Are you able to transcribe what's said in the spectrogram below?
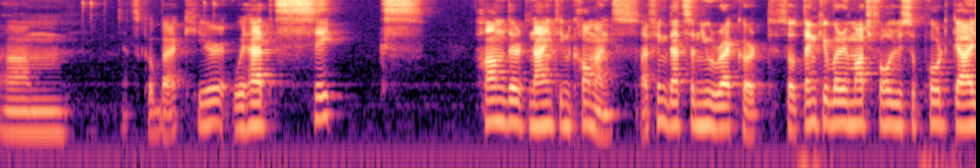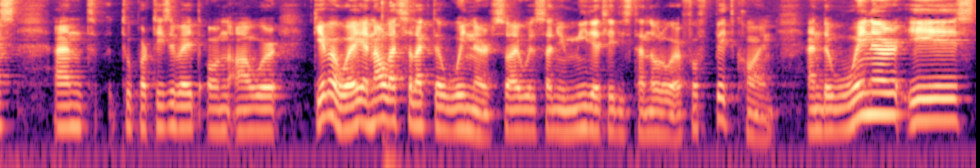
Um, let's go back here. We had 619 comments. I think that's a new record. So thank you very much for all your support, guys, and to participate on our giveaway. And now let's select the winner. So I will send you immediately this $10 worth of Bitcoin. And the winner is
